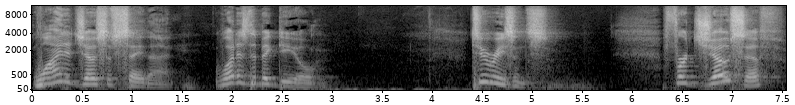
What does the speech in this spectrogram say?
Why did Joseph say that? What is the big deal? Two reasons. For Joseph,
